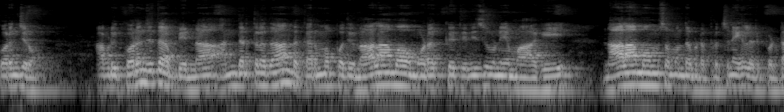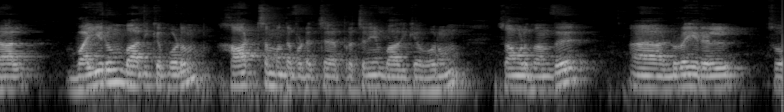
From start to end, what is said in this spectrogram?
குறைஞ்சிரும். அப்படி குறைஞ்சது அப்படின்னா அந்த இடத்துல தான் அந்த கர்மப்பதிவு நாலாம் பாவம் முடக்கு திதிசூன்யமாகி நாலாம் பாவம் சம்மந்தப்பட்ட பிரச்சனைகள் ஏற்பட்டால் வயிறும் பாதிக்கப்படும் ஹார்ட் சம்மந்தப்பட்ட ச பிரச்சனையும் பாதிக்க வரும். ஸோ அவங்களுக்கு வந்து நுரையீரல் ஸோ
